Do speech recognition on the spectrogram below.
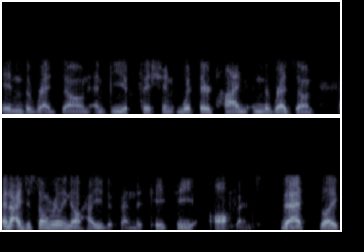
in the red zone and be efficient with their time in the red zone. And I just don't really know how you defend this KC offense. That's like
